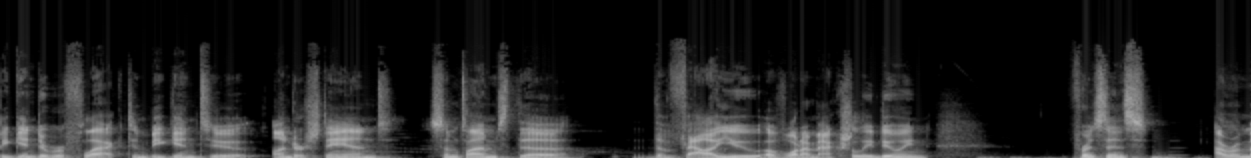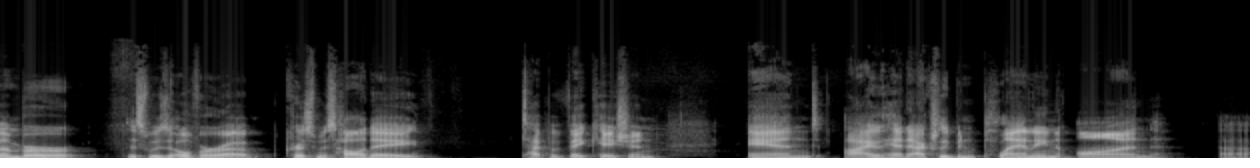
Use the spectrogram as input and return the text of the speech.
begin to reflect and begin to understand sometimes the the value of what I'm actually doing. For instance, I remember this was over a Christmas holiday type of vacation, and I had actually been planning on. Uh,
